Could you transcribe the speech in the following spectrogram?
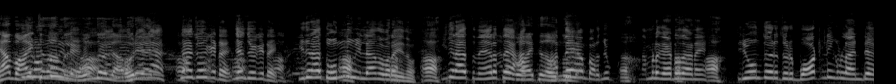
ഞാൻ വായിച്ചതാന്ന്. ഒന്നുമില്ല. ഒരു ഞാൻ- ഞാൻ ചോദിക്കട്ടെ ഞാൻ ചോദിക്കട്ടെ. ഇതിനകത്ത് ഒന്നുമില്ല എന്ന് പറയുന്നു. ഇതിനകത്ത് നേരത്തെ. അദ്ദേഹം പറഞ്ഞു നമ്മൾ കേട്ടതാണ് തിരുവനന്തപുരത്ത് ഒരു ബോട്ടിലിംഗ് പ്ലാന്റ്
